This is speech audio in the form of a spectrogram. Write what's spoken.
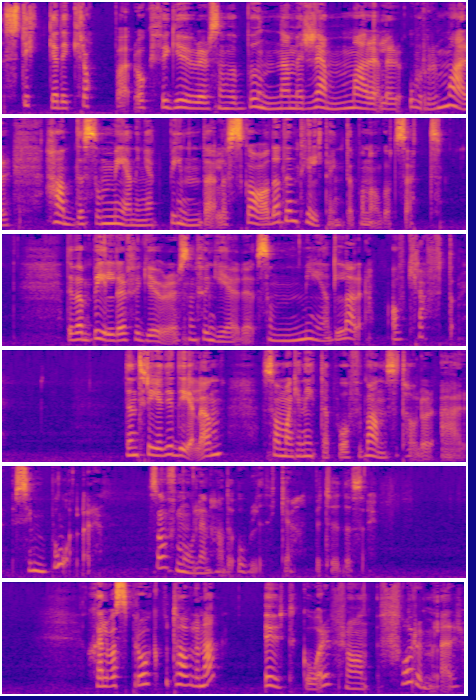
styckade kroppar och figurer som var bundna med remmar eller ormar hade som mening att binda eller skada den tilltänkta på något sätt. Det var bilder och figurer som fungerade som medlare av kraften. Den tredje delen som man kan hitta på förbannelsetavlor är symboler, som förmodligen hade olika betydelser. Själva språket på tavlorna utgår från formler.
